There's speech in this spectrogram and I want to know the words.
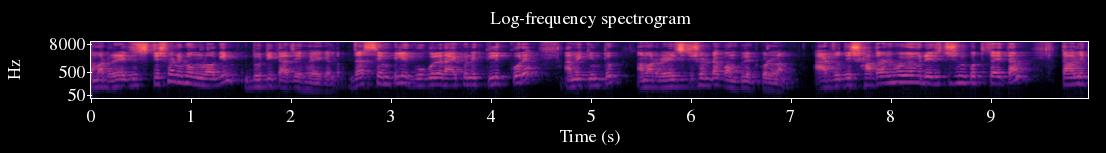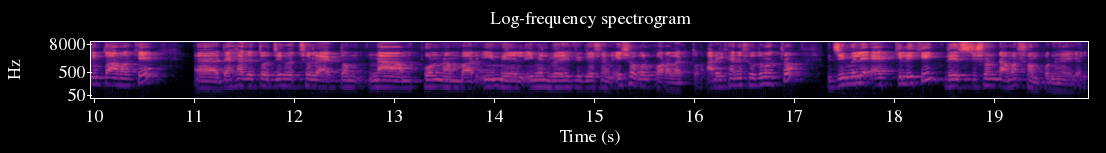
আমার রেজিস্ট্রেশন এবং লগ ইন দুটি কাজে হয়ে গেল। জাস্ট সিম্পলি গুগলের আইকনে ক্লিক করে আমি কিন্তু আমার রেজিস্ট্রেশনটা কমপ্লিট করলাম। আর যদি সাধারণভাবে আমি রেজিস্ট্রেশন করতে চাইতাম, তাহলে কিন্তু আমাকে দেখা যেত যে হচ্ছিল একদম নাম phone number email email verification এই সকল করা লাগতো। আর এখানে শুধুমাত্র জিমেলে এক ক্লিকেই রেজিস্ট্রেশনটা আমার সম্পূর্ণ হয়ে গেল।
